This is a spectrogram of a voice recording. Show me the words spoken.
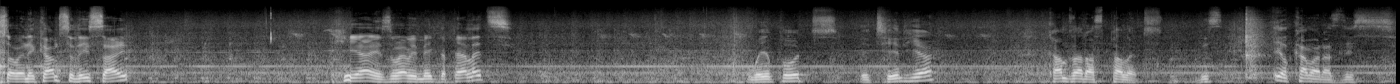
So when it comes to this side, here is where we make the pellets. We put it in here, comes out as pellets. This, it'll come out as this.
